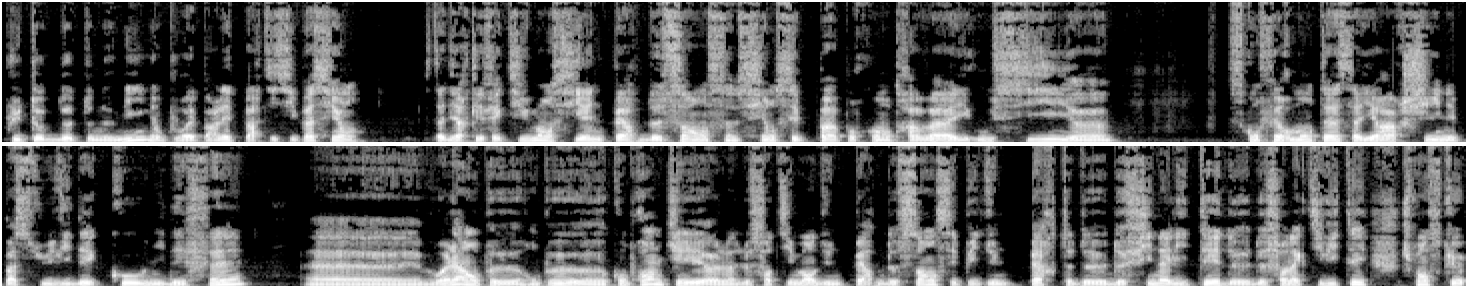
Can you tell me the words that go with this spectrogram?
plutôt que d'autonomie, on pourrait parler de participation. C'est-à-dire qu'effectivement, s'il y a une perte de sens, si on ne sait pas pourquoi on travaille, ou si euh, ce qu'on fait remonter à sa hiérarchie n'est pas suivi d'écho ni d'effet, euh, voilà, on peut on peut euh, comprendre qu'il y ait euh, le sentiment d'une perte de sens et puis d'une perte de, finalité de, son activité. Je pense que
